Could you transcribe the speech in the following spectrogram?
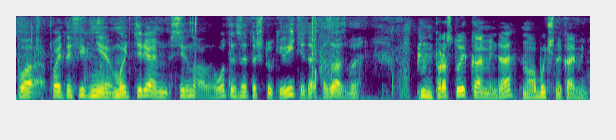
по, по этой фигне мы теряем сигналы. Вот из этой штуки. Видите, да? Казалось бы, простой камень, да? Ну, обычный камень.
